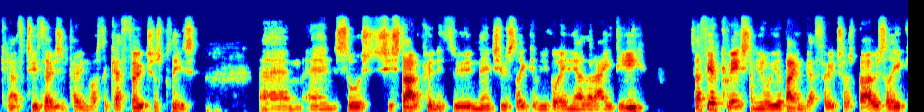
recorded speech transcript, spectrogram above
can I have two thousand pound worth of gift vouchers, please?" Um, and so she started putting it through, and then she was like, "Have you got any other ID?" It's a fair question, you know. You're buying gift vouchers, but I was like,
